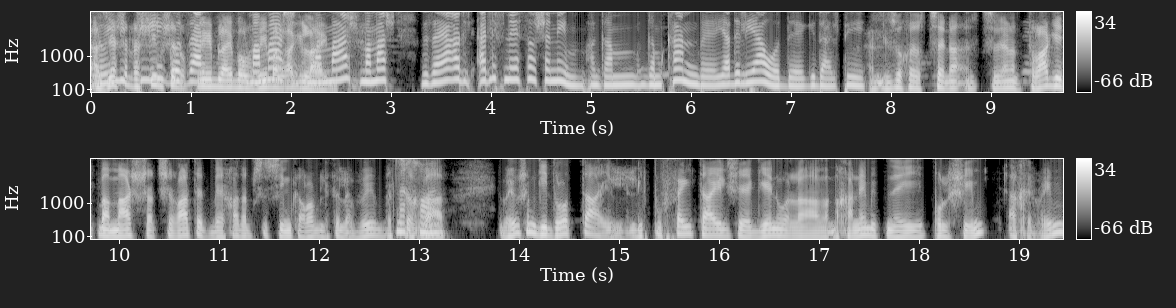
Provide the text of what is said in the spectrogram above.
אז יש אנשים שנופלים להם עורבים על רגליים. ממש, ממש, וזה היה עד, עד לפני עשר שנים. גם, גם כאן, ביד אליהו עוד uh, גידלתי. אני זוכר סצנה, סצנה טרגית ממש, את שירתת באחד הבסיסים קרוב לתל אביב, בצבא. נכון. והיו שם גדרות תיל, ליפופי תיל שהגנו על המחנה מפני פולשים אחרים,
